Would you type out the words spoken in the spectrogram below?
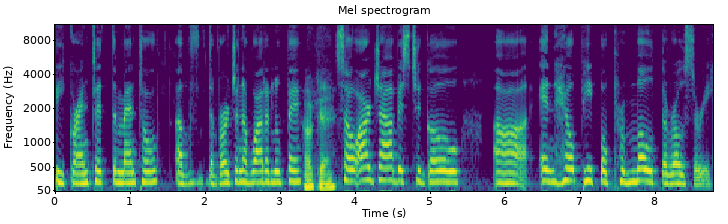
be granted the mantle of the Virgin of Guadalupe. Okay. So our job is to go uh, and help people promote the rosary.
